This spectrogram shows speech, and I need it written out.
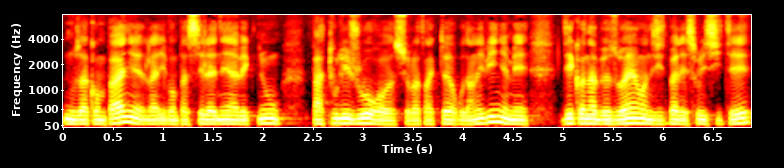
nous accompagnent. Là, ils vont passer l'année avec nous, pas tous les jours sur le tracteur ou dans les vignes, mais dès qu'on a besoin, on n'hésite pas à les solliciter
